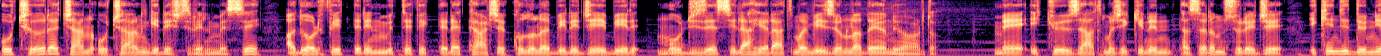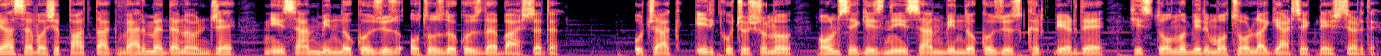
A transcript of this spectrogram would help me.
Bu çığır açan uçağın geliştirilmesi, Adolf Hitler'in müttefiklere karşı kullanabileceği bir mucize silah yaratma vizyonuna dayanıyordu. M262'nin tasarım süreci 2. Dünya Savaşı patlak vermeden önce Nisan 1939'da başladı. Uçak ilk uçuşunu 18 Nisan 1941'de pistonlu bir motorla gerçekleştirdi.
